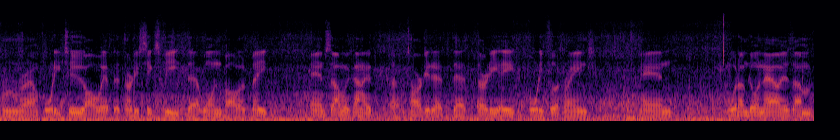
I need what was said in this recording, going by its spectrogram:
from around 42 all the way up to 36 feet that one ball of bait. And so I'm going to kind of uh, target at that 38 40 foot range. And what I'm doing now is I'm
